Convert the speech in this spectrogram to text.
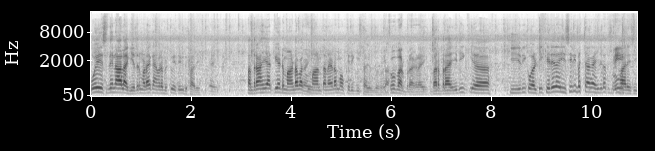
ਉਹ ਇਸ ਦੇ ਨਾਲ ਹੈਗੀ ਇਧਰ ਮੜਾ ਕੈਮਰਾ ਬਿੱਟੂ ਇਹ ਤੇ ਵੀ ਦਿਖਾ ਦੇ। ਹਾਂ ਜੀ। 15000 ਰੁਪਏ ਡਿਮਾਂਡ ਆ ਬਾਕੀ ਮਾਨਤਾ ਨਾਲ ਜਿਹੜਾ ਮੌਕੇ ਤੇ ਕੀਤਾ ਜਾਊਗਾ ਤੁਹਾਡਾ। ਇੱਕੋ ਬਰਬਰਾ ਖੜਾ ਜੀ। ਬਰਬਰਾ ਇਹਦੀ ਕੀ ਇਹਦੀ ਕੁਆਲਿਟੀ ਕਿਹੜੇ ਦਾ ਈਸੀ ਦੀ ਬੱਚਾ ਇਹ ਜਿਹੜਾ ਤੁਸੀਂ ਦਿਖਾ ਰਹੇ ਸੀ?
